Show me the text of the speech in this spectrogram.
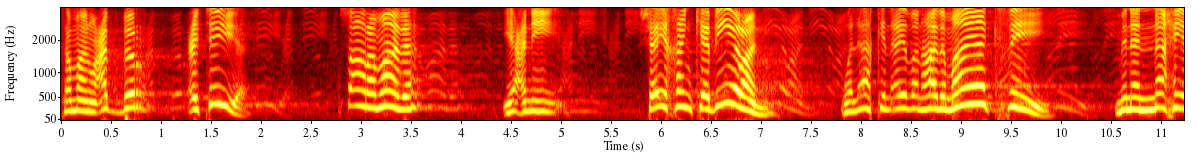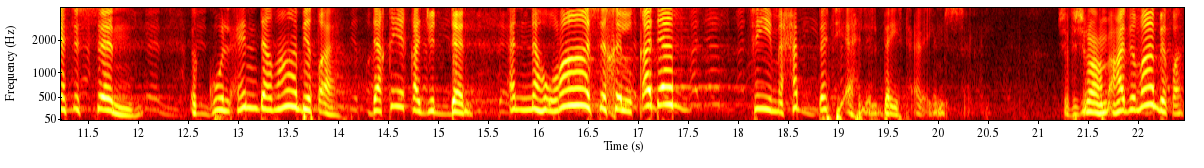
كما نعبر عتية. صار ماذا؟ يعني شيخا كبيرا ولكن أيضا هذا ما يكفي من الناحية السن. تقول عنده ضابطة دقيقة جدا أنه راسخ القدم في محبة أهل البيت عليهم السلام. شوف شلون هذه ضابطة.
